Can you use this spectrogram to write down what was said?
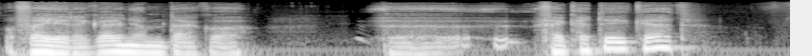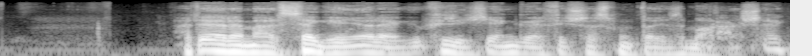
a fehérek elnyomták a ö, feketéket, hát erre már szegény öreg Friedrich Engels is azt mondta, hogy ez marhaság.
